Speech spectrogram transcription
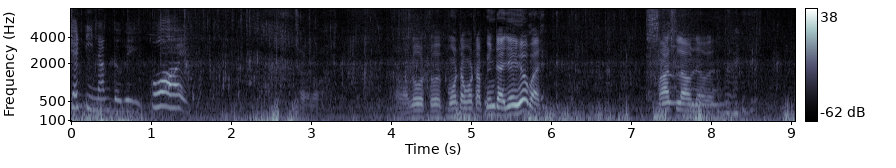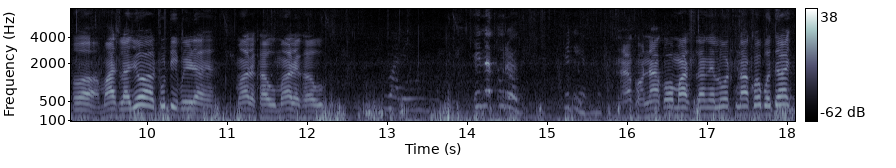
છેટી નાખ દો બે. ઓય. હા લોટ હવે મોટા મોટા પિંડા જઈ હો ભાઈ. માછલાઓને હવે. હા માછલા જો તૂટી પડ્યા છે. મારે ખાવું મારે ખાવું. નાખો નાખો માછલાને લોટ નાખો બધા જ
